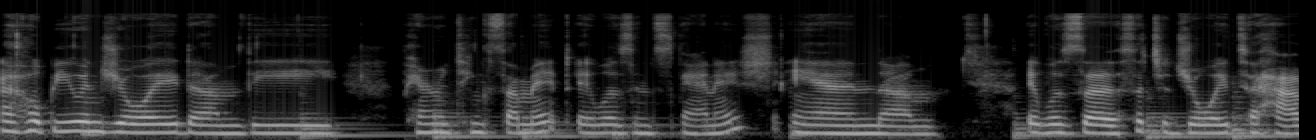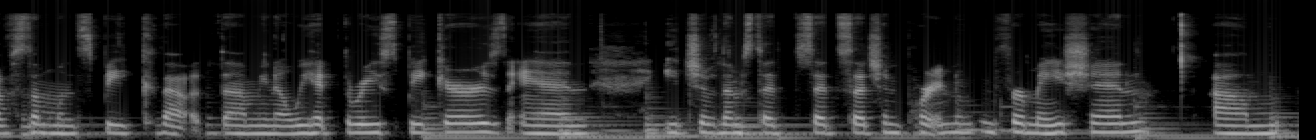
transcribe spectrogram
I hope you enjoyed um, the parenting summit. It was in Spanish, and um, it was uh, such a joy to have someone speak. That um, you know, we had three speakers, and each of them said said such important information. Um,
